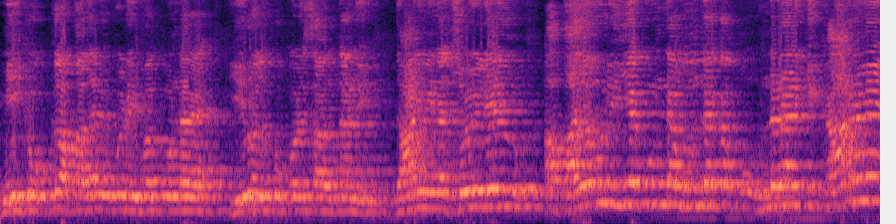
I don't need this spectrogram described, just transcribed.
మీకు ఒక్క పదవి కూడా ఇవ్వకుండా ఈ రోజు కొనసాగుతుంది దాని మీద చూడలేదు ఆ పదవులు ఇవ్వకుండా ఉండక ఉండడానికి కారణమే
